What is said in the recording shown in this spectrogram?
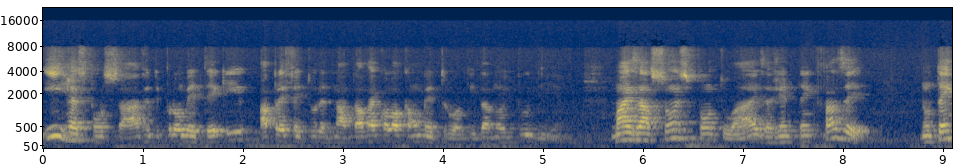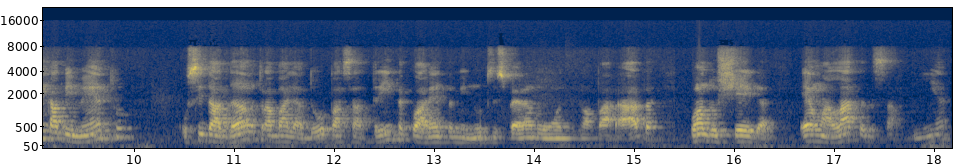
irresponsável de prometer que a Prefeitura de Natal vai colocar um metrô aqui da noite para o dia. Mas ações pontuais a gente tem que fazer. Não tem cabimento o cidadão, o trabalhador, passar 30, 40 minutos esperando um ônibus numa parada. Quando chega, é uma lata de sardinha.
